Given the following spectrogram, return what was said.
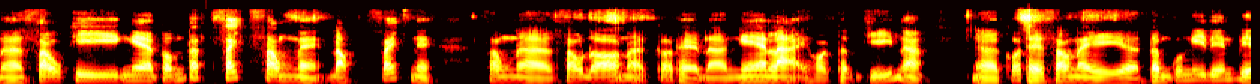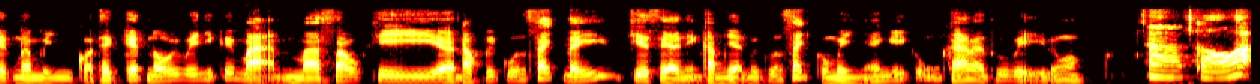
à, sau khi nghe tóm tắt sách xong này đọc sách này xong là sau đó là có thể là nghe lại hoặc thậm chí là À, có thể sau này à, tâm có nghĩ đến việc là mình có thể kết nối với những cái bạn mà sau khi đọc cái cuốn sách đấy chia sẻ những cảm nhận về cuốn sách của mình anh nghĩ cũng khá là thú vị đúng không à có ạ.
